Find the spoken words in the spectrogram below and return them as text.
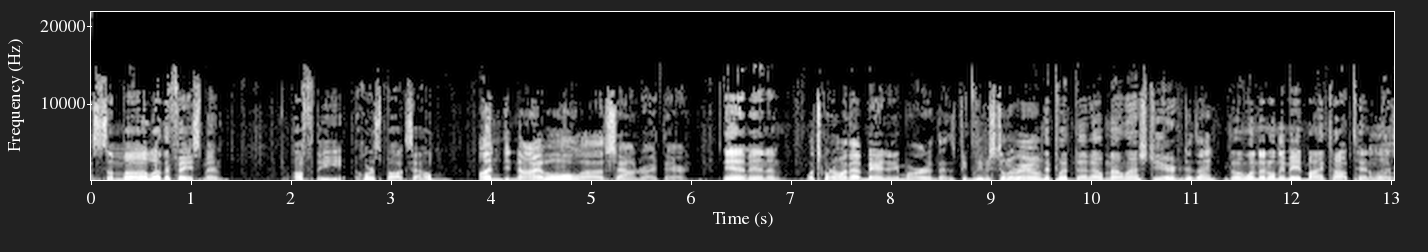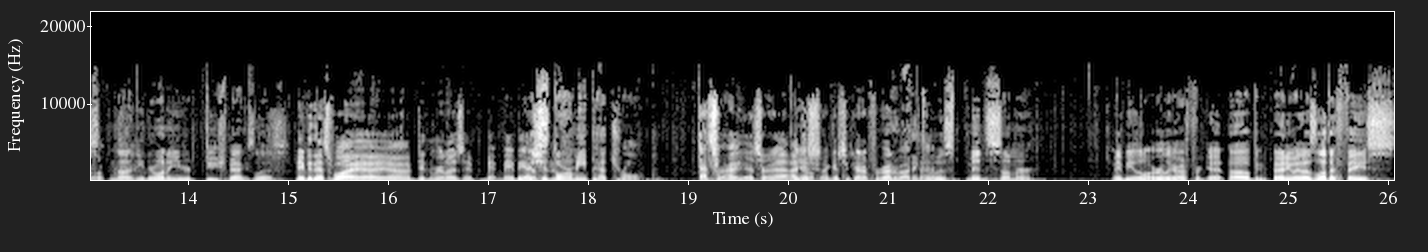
Some uh, Leatherface, man. Off the Horsebox album. Undeniable uh, sound right there. Yeah, man. And What's going on with that band anymore? Are those people even still around? they put that album out last year. Did they? The one that only made my top ten list. Not either one of your douchebags list. Maybe that's why I uh, didn't realize it. May- Maybe I The should. Stormy Petrel. That's right. That's right. I, I Yep. just. I guess I kind of forgot about I think that. it was midsummer. Maybe a little earlier, I forget. Uh, but anyway, that was Leatherface.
